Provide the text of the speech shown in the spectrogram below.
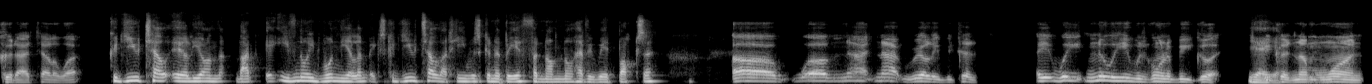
Could I tell a what? Could you tell early on that, that even though he'd won the Olympics, could you tell that he was going to be a phenomenal heavyweight boxer? Uh, well, not not really because we knew he was going to be good. Yeah, because yeah. number one,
